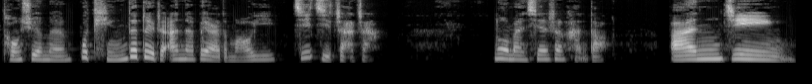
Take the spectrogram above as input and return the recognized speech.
同学们不停的对着安娜贝尔的毛衣叽叽喳喳。诺曼先生喊道：“安静，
